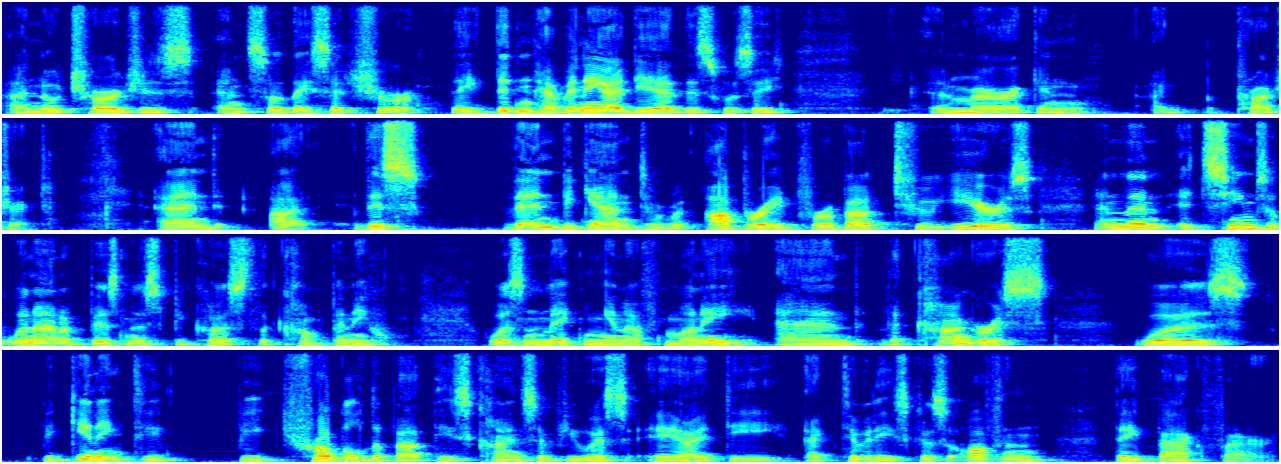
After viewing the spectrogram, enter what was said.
uh, no charges. And so they said, Sure. They didn't have any idea this was a, an American uh, project. And uh, this then began to operate for about two years. And then it seems it went out of business because the company wasn't making enough money and the Congress was beginning to be troubled about these kinds of USAID activities because often they backfire.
